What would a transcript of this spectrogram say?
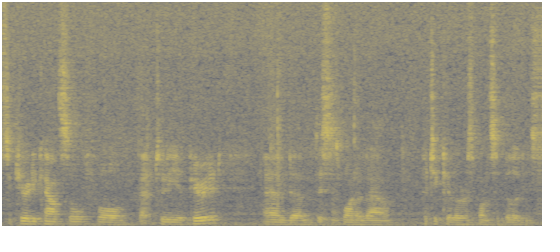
Security Council for that two-year period, and um, this is one of our particular responsibilities.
